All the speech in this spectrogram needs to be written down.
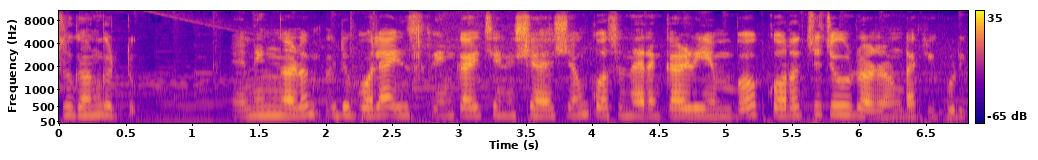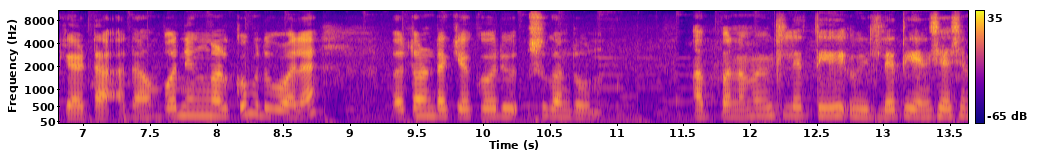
സുഖം കിട്ടും. നിങ്ങളും ഇതുപോലെ ഐസ്ക്രീം കഴിച്ചതിന് ശേഷം കുറച്ച് നേരം കഴിയുമ്പോൾ കുറച്ച് ചൂടുവെള്ളം ഉണ്ടാക്കി കുടിക്കുക കേട്ടോ. അതാകുമ്പോൾ നിങ്ങൾക്കും ഇതുപോലെ തൊണ്ടയ്ക്കൊക്കെ ഒരു സുഖം തോന്നും. അപ്പം നമ്മൾ വീട്ടിലെത്തി വീട്ടിലെത്തിയതിന് ശേഷം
